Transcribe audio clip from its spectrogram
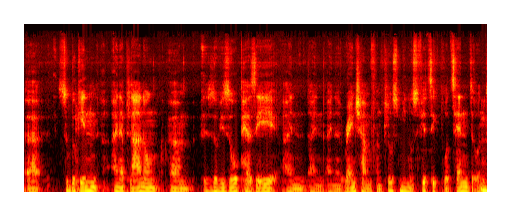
äh, zu Beginn einer Planung ähm, sowieso per se ein, ein, eine Range haben von plus minus 40 Prozent und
